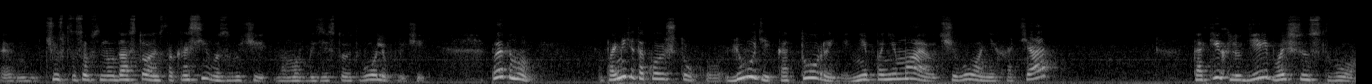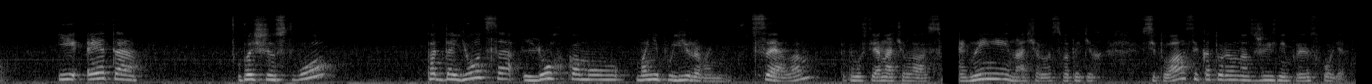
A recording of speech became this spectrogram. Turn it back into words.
Эм, чувство собственного достоинства красиво звучит, но, может быть, здесь стоит волю включить. Поэтому поймите такую штуку. Люди, которые не понимают, чего они хотят, таких людей большинство. И это большинство поддается легкому манипулированию в целом, потому что я начала с войны, начала с вот этих ситуаций, которые у нас в жизни происходят –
